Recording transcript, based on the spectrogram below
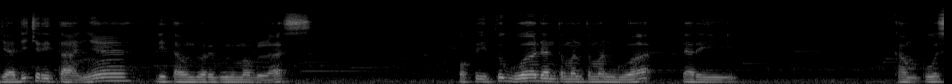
jadi ceritanya di tahun 2015 waktu itu gue dan teman-teman gue dari kampus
